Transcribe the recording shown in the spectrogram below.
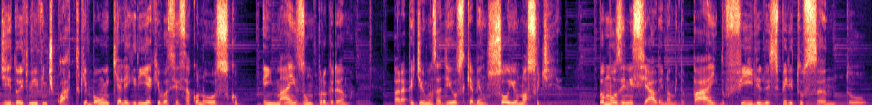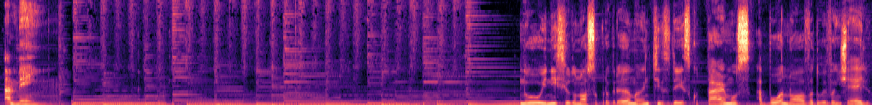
de 2024. Que bom e que alegria que você está conosco em mais um programa para pedirmos a Deus que abençoe o nosso dia. Vamos iniciá-lo em nome do Pai, do Filho e do Espírito Santo. Amém. No início do nosso programa, antes de escutarmos a boa nova do Evangelho,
